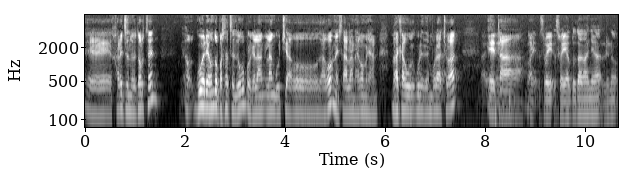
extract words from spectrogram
e, jarritzen du etortzen, gu ere ondo pasatzen dugu, porque lan, lan gutxiago dago, nahiz da lan egomean badakagu gure denboratxoak, eta... Bai, zuei, zuei aututa gaina, leno,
